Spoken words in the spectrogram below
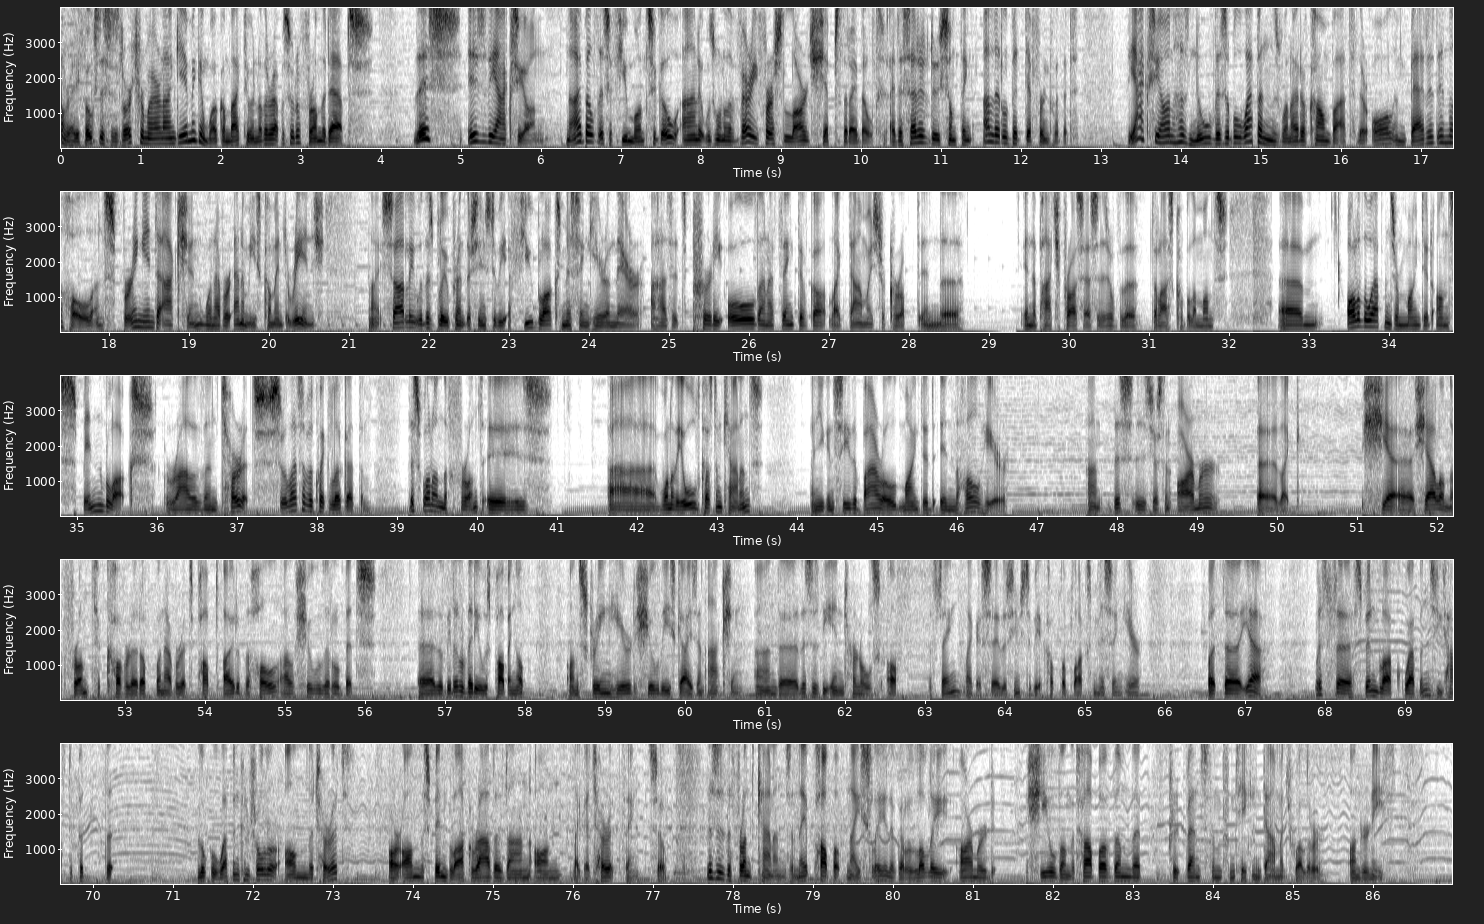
Alrighty folks, this is Lurch from IreLAN Gaming and welcome back to another episode of From the Depths. This is the Axion. Now I built this a few months ago and it was one of the very first large ships that I built. I decided to do something a little bit different with it. The Axion has no visible weapons when out of combat. They're all embedded in the hull and spring into action whenever enemies come into range. Now, sadly, with this blueprint, there seems to be a few blocks missing here and there, as it's pretty old, and I think they've got like damaged or corrupt in the in the patch processes over the, the last couple of months. Um, all of the weapons are mounted on spin blocks rather than turrets, so let's have a quick look at them. This one on the front is uh, one of the old custom cannons, and you can see the barrel mounted in the hull here. And this is just an armor, uh, like uh, shell on the front to cover it up whenever it's popped out of the hull. I'll show little bits. Uh, there'll be little videos popping up on screen here to show these guys in action. And uh, this is the internals of the thing. Like I say, there seems to be a couple of blocks missing here. But uh, yeah, with the spin block weapons, you have to put the local weapon controller on the turret or on the spin block rather than on like a turret thing. So this is the front cannons and they pop up nicely. They've got a lovely armored shield on the top of them that prevents them from taking damage while they're underneath.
